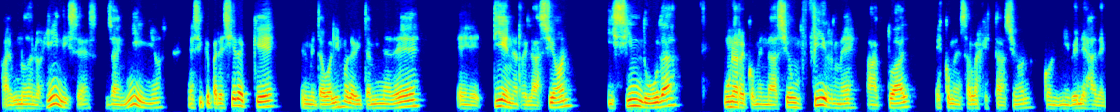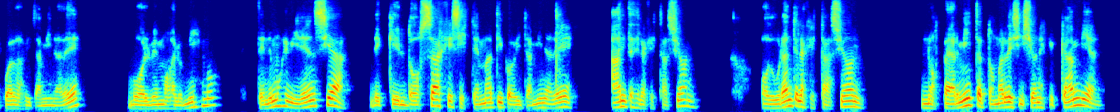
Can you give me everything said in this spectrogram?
algunos de los índices ya en niños. Así que pareciera que el metabolismo de la vitamina D eh, tiene relación y sin duda una recomendación firme actual es comenzar la gestación con niveles adecuados de vitamina D. Volvemos a lo mismo. Tenemos evidencia de que el dosaje sistemático de vitamina D antes de la gestación o durante la gestación nos permita tomar decisiones que cambian?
